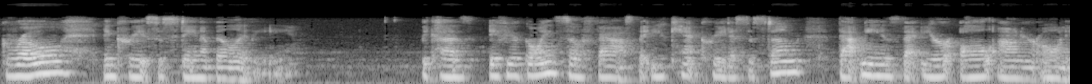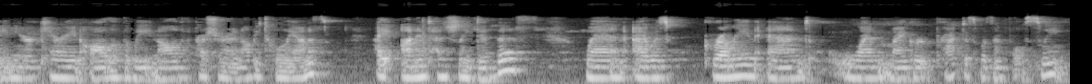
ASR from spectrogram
grow and create sustainability. Because if you're going so fast that you can't create a system, that means that you're all on your own and you're carrying all of the weight and all of the pressure. And I'll be totally honest, I unintentionally did this when I was growing and when my group practice was in full swing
